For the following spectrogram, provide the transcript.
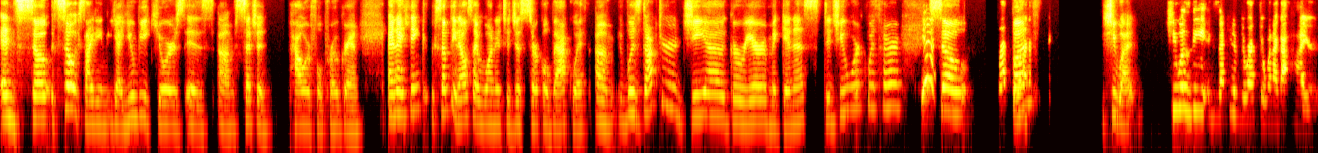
and so it's so exciting. Yeah umb cures is um such a powerful program. And i think something else i wanted to just circle back with um was dr gia guerrier mcginnis. Did you work with her? Yeah. So fun she what she was the executive director when i got hired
